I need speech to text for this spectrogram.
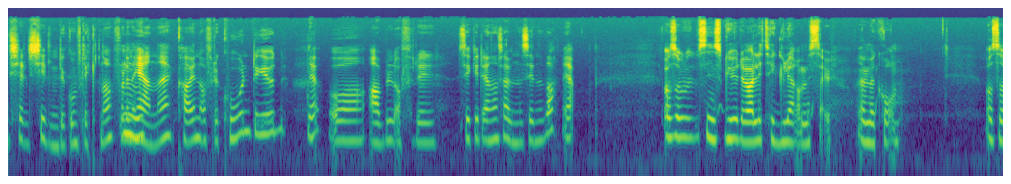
kil- kilden til konflikten nå. For den Mhm. ene, Kain, ofrer korn til Gud, Ja. og Abel ofrer sikkert en av sauene sine, da. Og så syns Gud det var litt hyggeligere med sau enn med korn. Og så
